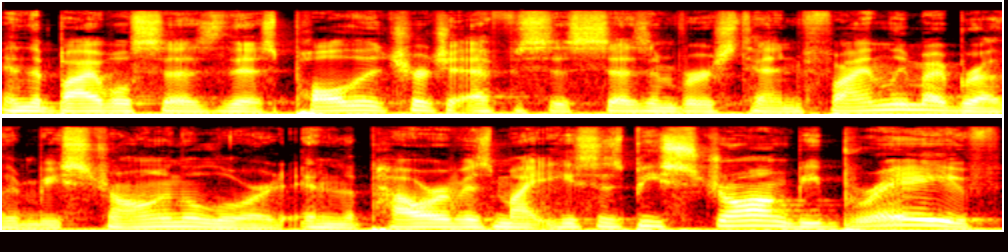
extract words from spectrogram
and the Bible says this Paul to the church of Ephesus says in verse 10 Finally, my brethren, be strong in the Lord and in the power of his might. He says, Be strong, be brave.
